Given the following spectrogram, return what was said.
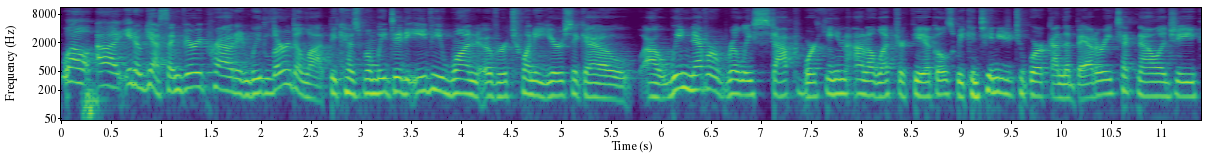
Well, uh, you know, yes, I'm very proud, and we learned a lot because when we did EV1 over 20 years ago, uh, we never really stopped working on electric vehicles. We continued to work on the battery technology.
